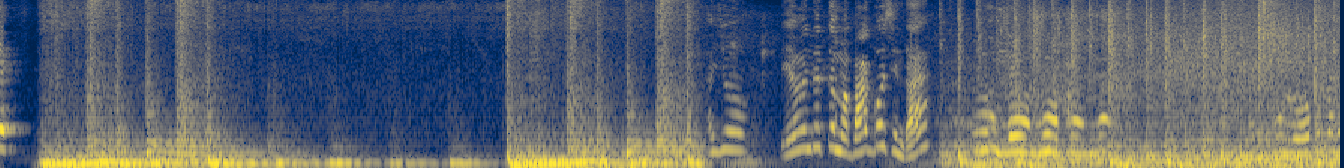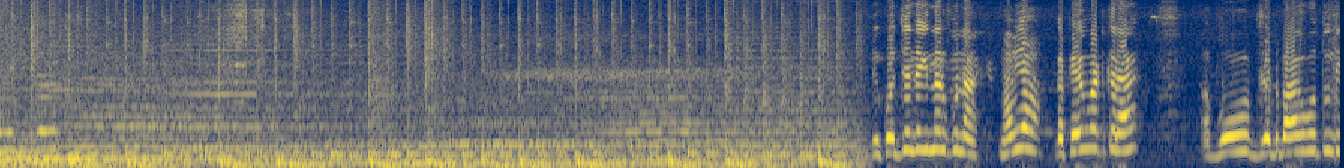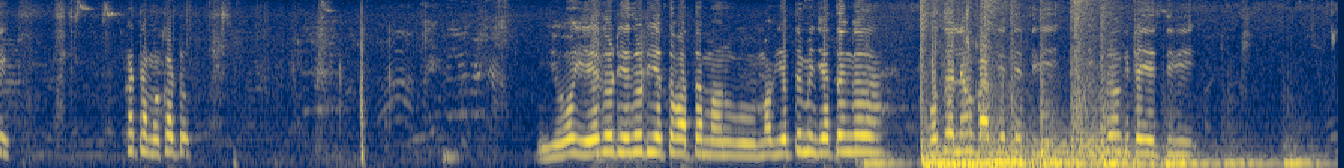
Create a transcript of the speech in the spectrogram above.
అయ్యో ఏమైంది అత్తమ్మ బాగా కోసిందా? లోపల నేను కొంచెం తగ్గింది అనుకున్నా. నవ్య ఇంకా పేగు పట్టుకరా. అబ్బో బ్లడ్ బాగా పోతుంది. కట్టమ్మా కట్టు. అయ్యో ఏదోటి ఏదోటి చేస్తావు అత్తమ్మా నువ్వు. మాకు చెప్తే మేము చేస్తాం కదా. పొద్దున్నేమో బాగా చేసేవి ఇప్పుడేమో ఇట్లా చేతివి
